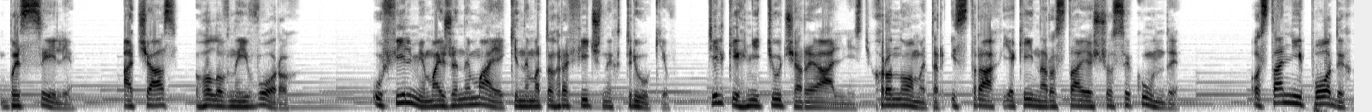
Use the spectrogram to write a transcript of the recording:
безсилі, а час головний ворог. У фільмі майже немає кінематографічних трюків, тільки гнітюча реальність, хронометр і страх, який наростає щосекунди. Останній подих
